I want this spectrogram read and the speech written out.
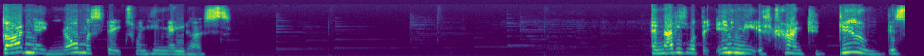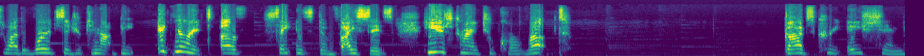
God made no mistakes when He made us. And that is what the enemy is trying to do. This is why the word says you cannot be ignorant of Satan's devices. He is trying to corrupt God's creation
